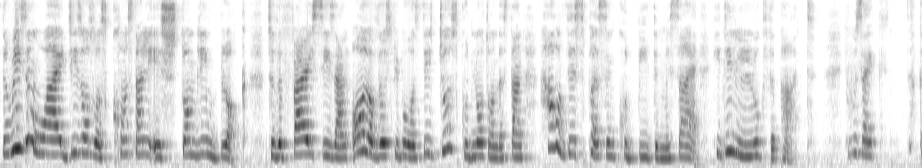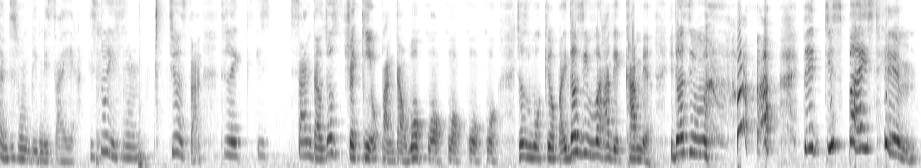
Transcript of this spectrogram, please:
The reason why Jesus was constantly a stumbling block to the Pharisees and all of those people was they just could not understand how this person could be the Messiah. He didn't look the part. He was like, how can this one be Messiah? He's not even, do you understand? They're like, he's sandals, just trekking up and down, walk, walk, walk, walk, walk, just walking up. He doesn't even have a camel. He doesn't even, they despised him.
